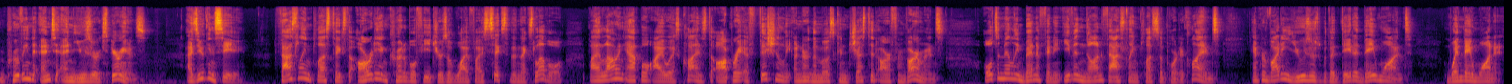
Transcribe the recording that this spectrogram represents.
improving the end-to-end user experience. As you can see, Fastlane Plus takes the already incredible features of Wi-Fi 6 to the next level by allowing Apple iOS clients to operate efficiently under the most congested RF environments, ultimately benefiting even non-Fastlane Plus supported clients and providing users with the data they want when they want it.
